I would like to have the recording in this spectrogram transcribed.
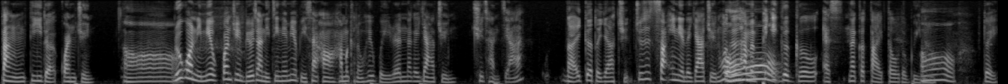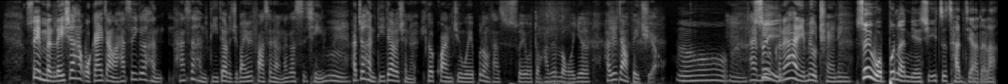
当地的冠军。哦，如果你没有冠军，比如讲你今天没有比赛啊，他们可能会委任那个亚军去参加，哪一个的亚军？就是上一年的亚军，或者是他们 pick 一哦个 girl as 那个 title 的 winner。哦，所以 Malaysia 我刚才讲了，他是一个很他是很低调的举办，因为发生了那个事情，嗯，他就很低调的选了一个冠军，我也不懂他是谁，我懂他是 lawyer，他就这样飞去了。哦，嗯，他也没有，可能他也没有 training，所以我不能连续一直参加的啦。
